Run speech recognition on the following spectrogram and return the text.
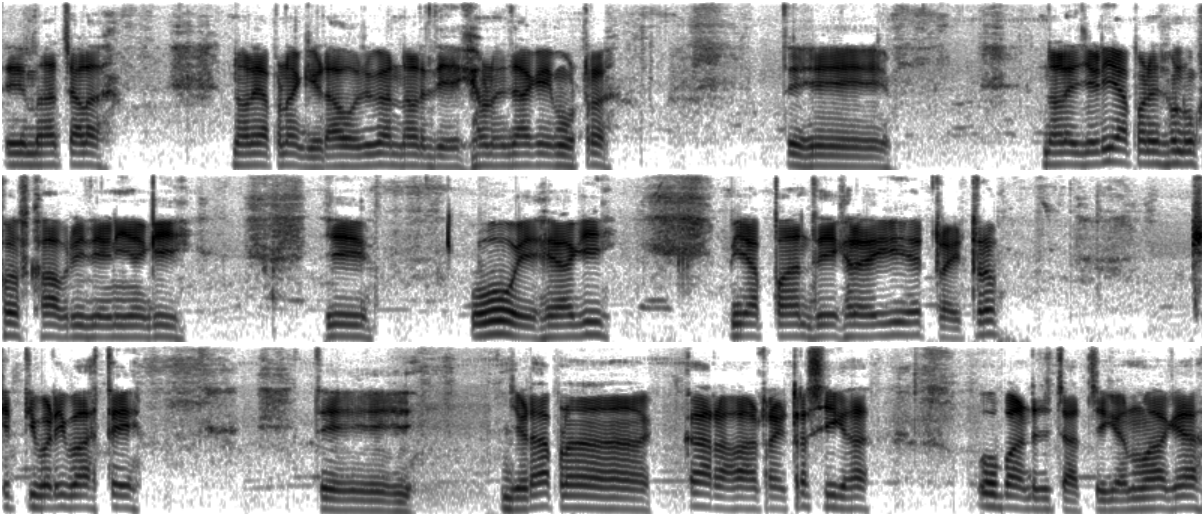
ਤੇ ਮੈਂ ਚੱਲ, ਨਾਲੇ ਆਪਣਾ ਗੇੜਾ ਹੋ ਜਾਊਗਾ, ਨਾਲੇ ਦੇਖ ਆਉਣੇ ਜਾ ਕੇ ਮੋਟਰ। ਤੇ ਨਾਲੇ ਜਿਹੜੀ ਆਪਾਂ ਨੇ ਤੁਹਾਨੂੰ ਖੁਸ਼ਖਬਰੀ ਦੇਣੀ ਹੈਗੀ ਜੀ ਉਹ ਇਹ ਹੈਗੀ ਵੀ ਆਪਾਂ ਦੇਖ ਰਹੇ ਇਹ ਟਰੈਕਟਰ। ਖੇਤੀਬਾੜੀ ਵਾਸਤੇ ਤੇ ਜਿਹੜਾ ਆਪਣਾ ਘਰ ਵਾਲਾ ਟਰੈਕਟਰ ਸੀਗਾ, ਉਹ ਵੰਡ 'ਚ ਚਾਚੇ ਗਿਆ ਨੂੰ ਆ ਗਿਆ।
